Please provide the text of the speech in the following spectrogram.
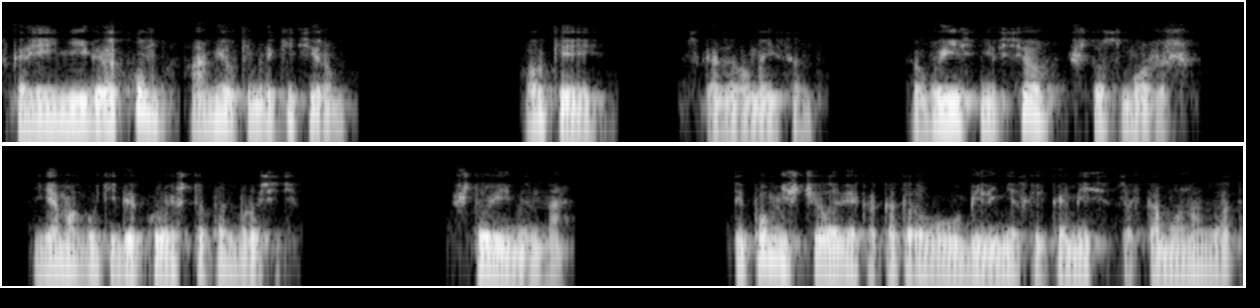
«Скорее не игроком, а мелким ракетиром». «Окей», — сказал Мейсон. «Выясни все, что сможешь. Я могу тебе кое-что подбросить». «Что именно?» Ты помнишь человека, которого убили несколько месяцев тому назад?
